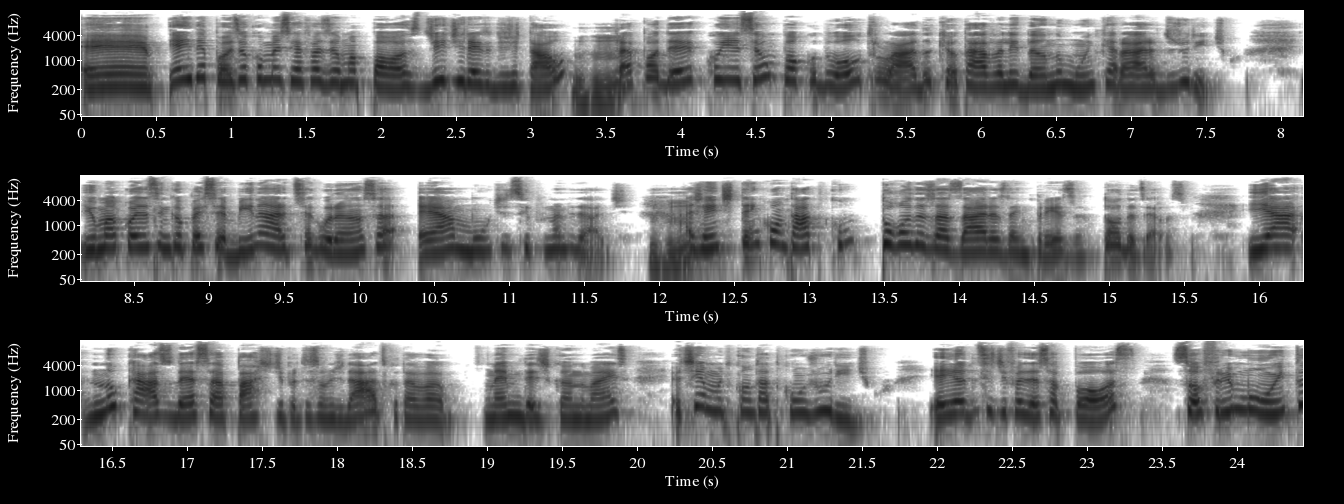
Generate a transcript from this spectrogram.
É, e aí depois eu comecei a fazer uma pós de direito digital uhum. para poder conhecer um pouco do outro lado que eu estava lidando muito, que era a área do jurídico. E uma coisa assim que eu percebi na área de segurança é a multidisciplinaridade. Uhum. A gente tem contato com todas as áreas da empresa, todas elas. E a, no caso dessa parte de proteção de dados, que eu estava né, me dedicando mais, eu tinha muito contato com o jurídico. E aí eu decidi fazer essa pós, sofri muito,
